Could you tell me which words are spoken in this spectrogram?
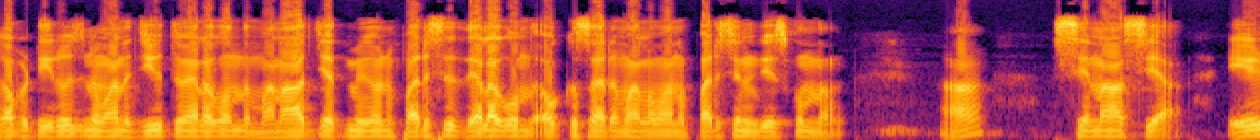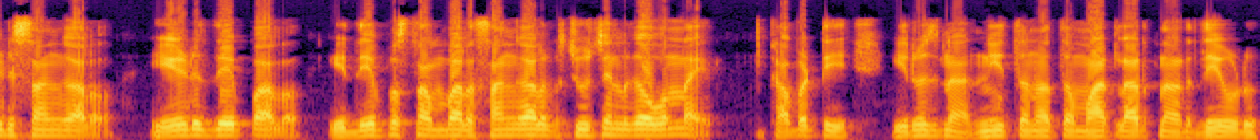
కాబట్టి ఈ మన జీవితం ఎలాగుందో? మన ఆధ్యాత్మికమైన పరిస్థితి ఎలాగుందో? ఒక్కసారి మళ్ళీ మనం పరిశీలన చేసుకుందాం. సినాసియా ఏడు సంఘాలు ఏడు దీపాలు ఈ దీపస్తంభాల సంఘాలకు సూచనలుగా ఉన్నాయి. కాబట్టి ఈ రోజున నీతో నాతో మాట్లాడుతున్నాడు దేవుడు.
